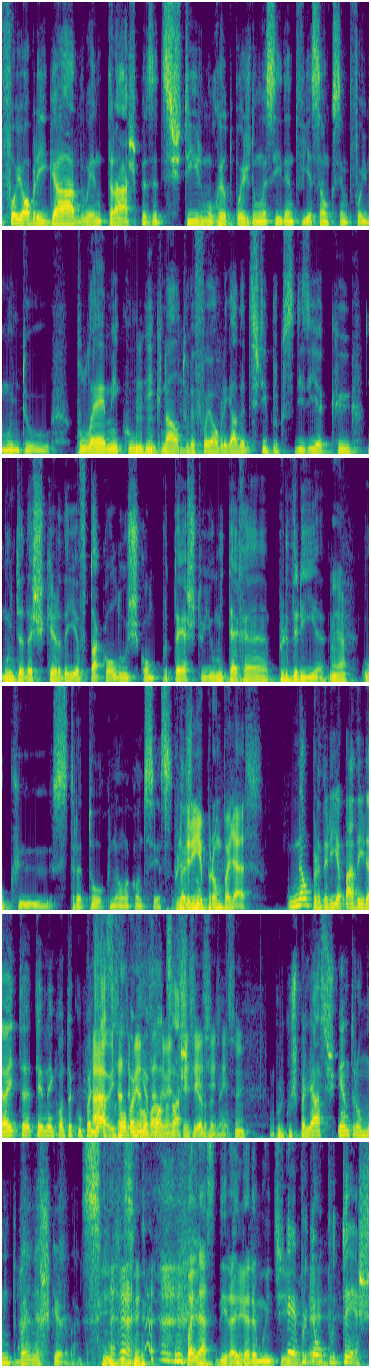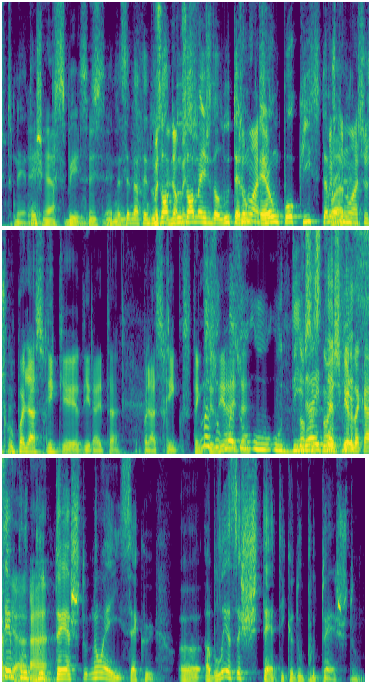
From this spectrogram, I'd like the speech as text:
foi obrigado, entre aspas, a desistir, morreu depois de um acidente de viação que sempre foi muito polémico Uhum. e que na altura foi obrigado a desistir porque se dizia que muita da esquerda ia votar Coluche como protesto e o Mitterrand perderia, Yeah. o que se tratou que não acontecesse. Perderia não- para um palhaço. Não, perderia para a direita, tendo em conta que o palhaço Ah, roubaria exatamente. votos à Sim, sim, esquerda, sim, né? Sim. porque os palhaços entram muito bem na esquerda. Sim, sim. Um palhaço de direita Sim. era muito giro. É porque é, um protesto, né? tens que Yeah. perceber Sim, isso. sim, né? Na sim. Mas- dos, não, dos mas homens da luta era, um, achas- era um pouco isso também. Mas tu não achas que o palhaço rico é direita? O palhaço rico tem que Mas, ser o, mas direita. o, o, o se direita não é esquerda vê sempre o Ah. protesto. Não é isso, é que uh, a beleza estética do protesto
